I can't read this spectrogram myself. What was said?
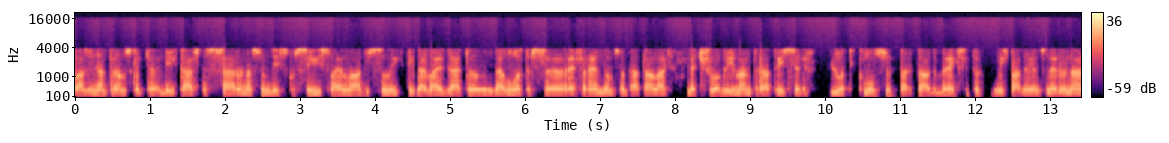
paziņojuma, protams, ka bija karstas sarunas un diskusijas, vai labi slikti, vai vajadzētu vēl otrs uh, referendums un tā tālāk. Bet šobrīd, manuprāt, viss ir ļoti klusu par tādu Brexitu. Vispār neviens nerunā.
